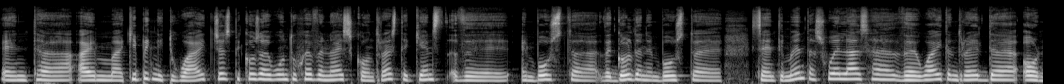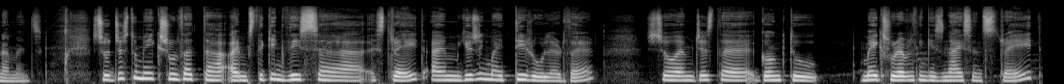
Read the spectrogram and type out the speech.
and uh, I'm uh, keeping it white just because I want to have a nice contrast against the embossed, uh, the golden embossed uh, sentiment as well as uh, the white and red ornaments. So just to make sure that I'm sticking this straight, I'm using my T-ruler there. So I'm just going to make sure everything is nice and straight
